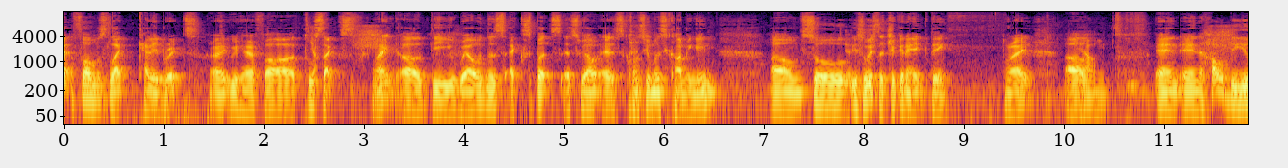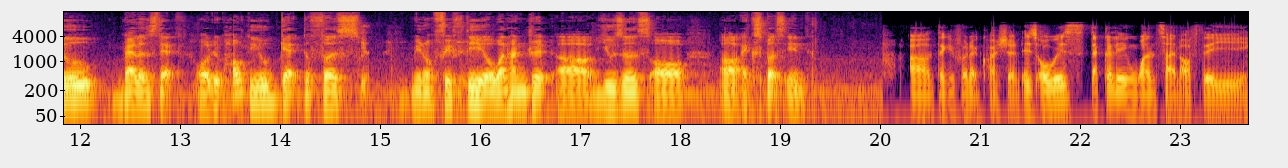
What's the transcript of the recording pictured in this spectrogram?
platforms like Calibrate, right? We have uh, two sides, right? Uh, the wellness experts as well as consumers coming in. Um, so it's always the chicken and egg thing, right? Um, And and how do you balance that, or do, how do you get the first, you know, fifty or one hundred uh, users or uh, experts in? Uh, thank you for that question. It's always tackling one side of the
